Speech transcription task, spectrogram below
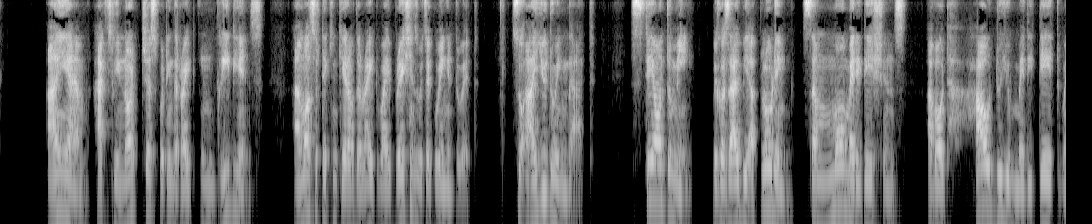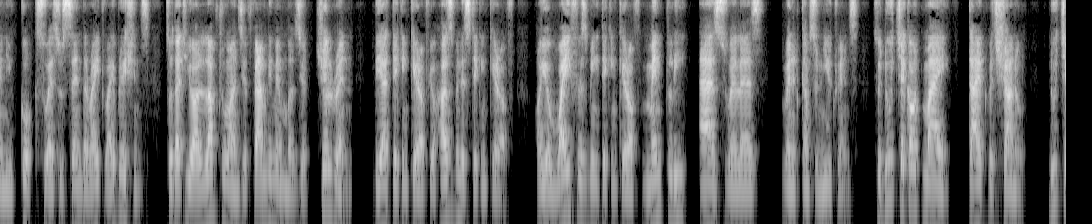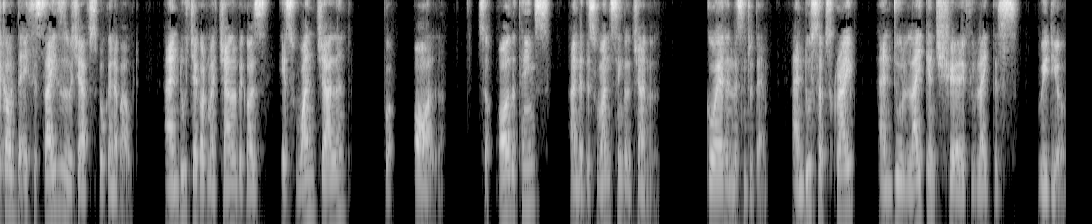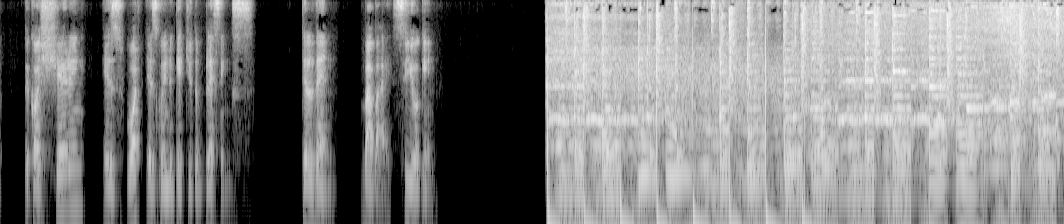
I am actually not just putting the right ingredients, I'm also taking care of the right vibrations which are going into it. So are you doing that? Stay on to me because I'll be uploading some more meditations about how do you meditate when you cook so as to send the right vibrations so that your loved ones, your family members, your children, they are taken care of, your husband is taken care of, or your wife is being taken care of mentally as well as when it comes to nutrients. So do check out my diet with Shanu. Do check out the exercises which I have spoken about and do check out my channel because it's one challenge for all. So all the things under this one single channel. Go ahead and listen to them. And do subscribe and do like and share if you like this video because sharing is what is going to get you the blessings. Till then bye bye see you again.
